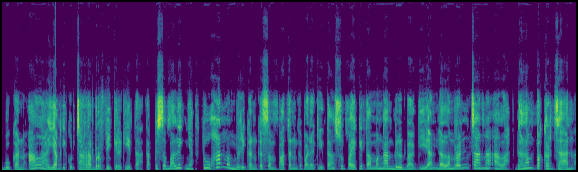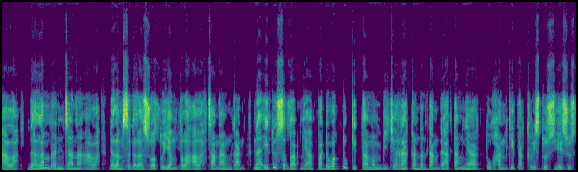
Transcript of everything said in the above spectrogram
Bukan Allah yang ikut cara berpikir kita, tapi sebaliknya Tuhan memberikan kesempatan kepada kita supaya kita mengambil bagian dalam rencana Allah, dalam pekerjaan Allah, dalam rencana Allah, dalam segala sesuatu yang telah Allah canangkan. Nah, itu sebabnya pada waktu kita membicarakan tentang datangnya Tuhan kita Kristus Yesus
